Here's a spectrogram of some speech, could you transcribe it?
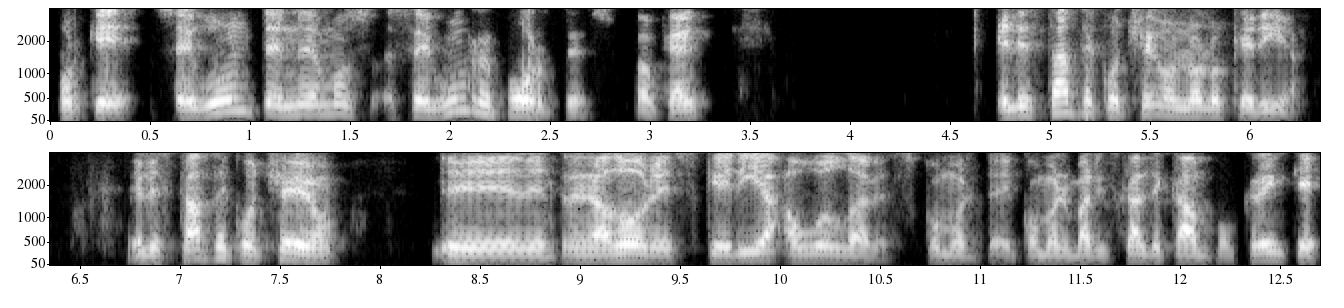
porque según tenemos, según reportes, ¿ok? El staff de cocheo no lo quería. El staff de cocheo eh, de entrenadores quería a Will Levis como el, como el mariscal de campo. Creen que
